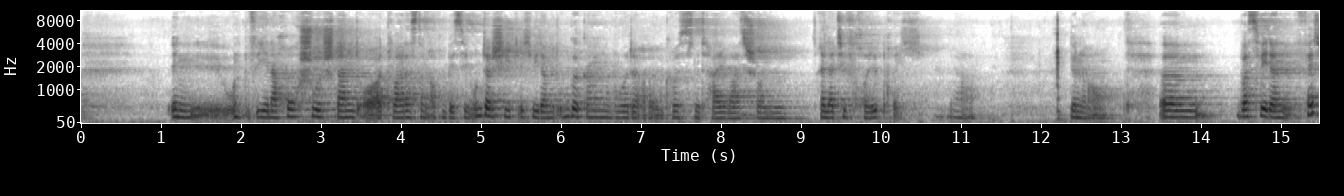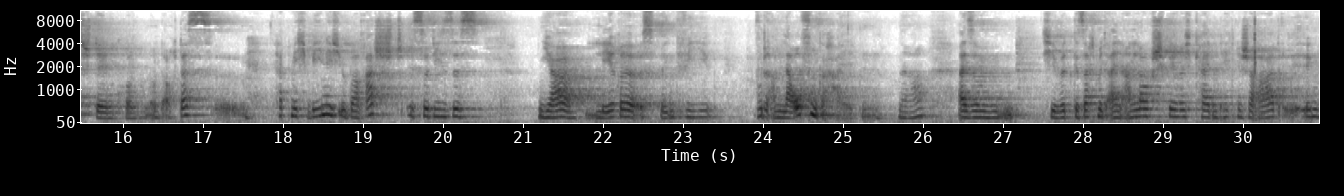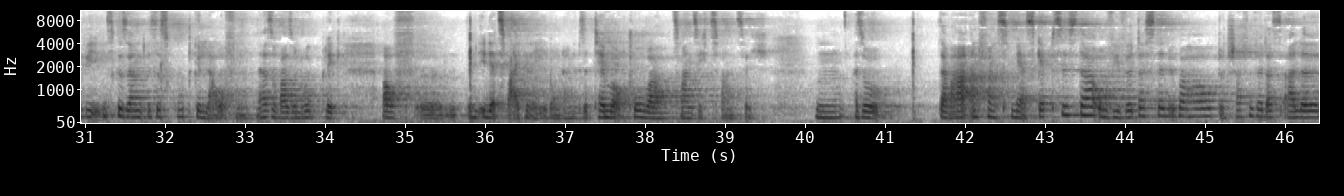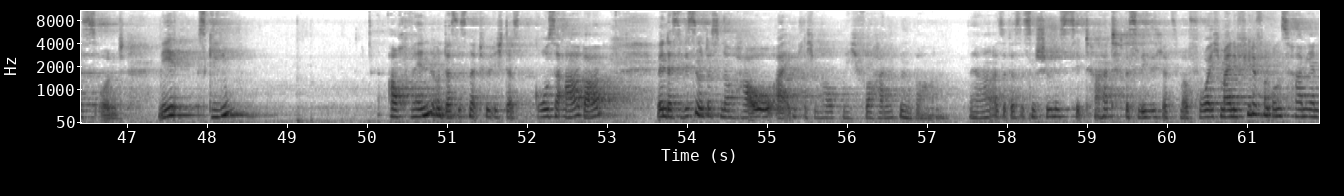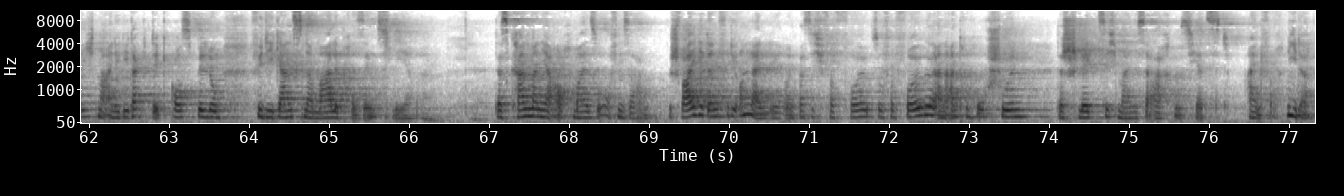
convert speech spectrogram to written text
in, und je nach Hochschulstandort war das dann auch ein bisschen unterschiedlich, wie damit umgegangen wurde, aber im größten Teil war es schon relativ holprig. Ja, genau. Ähm, was wir dann feststellen konnten, und auch das äh, hat mich wenig überrascht, ist so dieses, ja, Lehre ist irgendwie, wurde am Laufen gehalten. Ja? Also hier wird gesagt, mit allen Anlaufschwierigkeiten technischer Art, irgendwie insgesamt ist es gut gelaufen. Ja, so war so ein Rückblick auf, äh, in, in der zweiten Erhebung, dann im September, Oktober 2020. Hm, also da war anfangs mehr Skepsis da, oh, wie wird das denn überhaupt und schaffen wir das alles? Und nee, es ging. Auch wenn, und das ist natürlich das große Aber, wenn das Wissen und das Know-how eigentlich überhaupt nicht vorhanden waren. Ja, also das ist ein schönes Zitat, das lese ich jetzt mal vor. Ich meine, viele von uns haben ja nicht mal eine Didaktikausbildung für die ganz normale Präsenzlehre. Das kann man ja auch mal so offen sagen. Geschweige denn für die Online-Lehre. Und was ich verfolge, so verfolge an anderen Hochschulen, das schlägt sich meines Erachtens jetzt einfach nieder.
